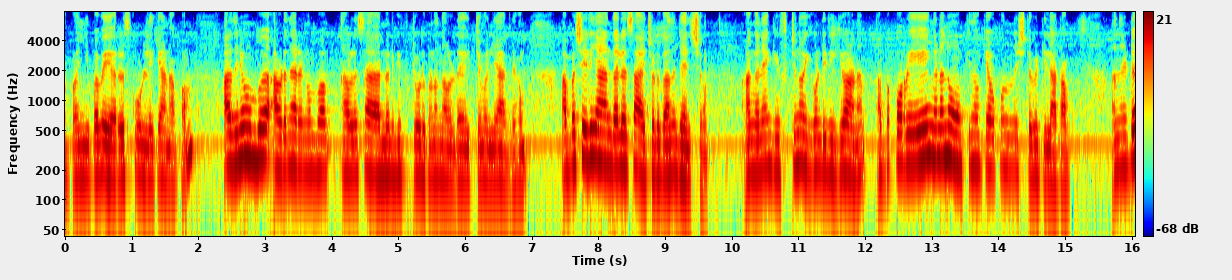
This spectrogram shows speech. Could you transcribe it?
അപ്പോൾ ഇനിയിപ്പോൾ വേറെ സ്കൂളിലേക്കാണ്. അപ്പം അതിനു മുമ്പ് അവിടെ നിന്ന് ഇറങ്ങുമ്പം അവൾ സാറിന് ഒരു ഗിഫ്റ്റ് കൊടുക്കണമെന്ന് അവളുടെ ഏറ്റവും വലിയ ആഗ്രഹം. അപ്പോൾ ശരി ഞാൻ എന്തായാലും സഹായിച്ചു കൊടുക്കാമെന്ന് വിചാരിച്ചു. അങ്ങനെ ഗിഫ്റ്റ് നോക്കിക്കൊണ്ടിരിക്കുവാണ്. അപ്പോൾ കുറേ ഇങ്ങനെ നോക്കി നോക്കി അവൾക്കൊന്നും ഇഷ്ടപ്പെട്ടില്ല കേട്ടോ. എന്നിട്ട്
